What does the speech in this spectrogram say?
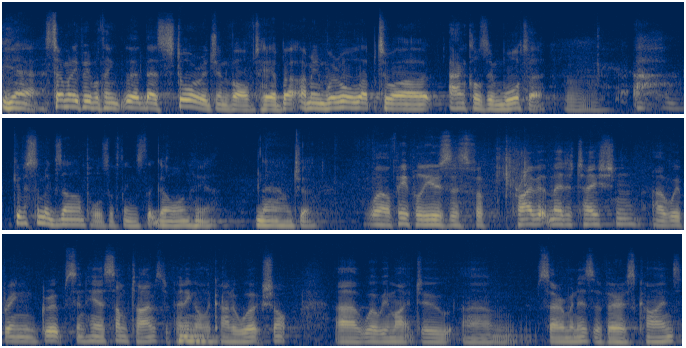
Yeah. So many people think that there's storage involved here, but I mean, we're all up to our ankles in water. Give us some examples of things that go on here now, Joe. Well, people use this for private meditation. Uh, we bring groups in here sometimes, depending on the kind of workshop, uh, where we might do um, ceremonies of various kinds.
